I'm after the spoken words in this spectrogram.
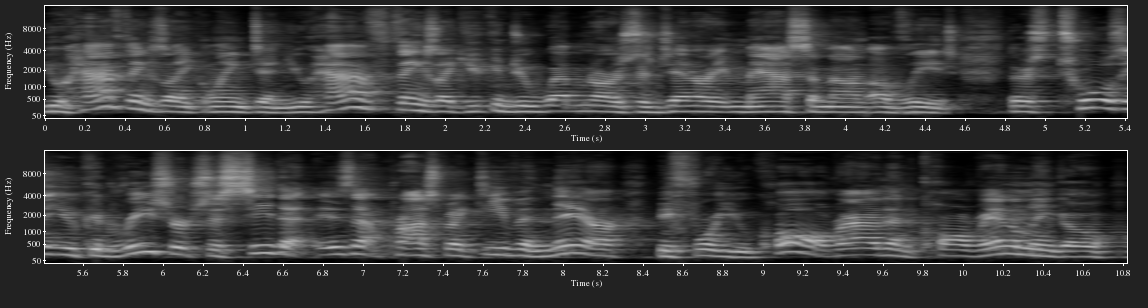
you have things like LinkedIn. You have things like you can do webinars to generate mass amount of leads. There's tools that you could research to see that is that prospect even there before you call, rather than call randomly and go,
